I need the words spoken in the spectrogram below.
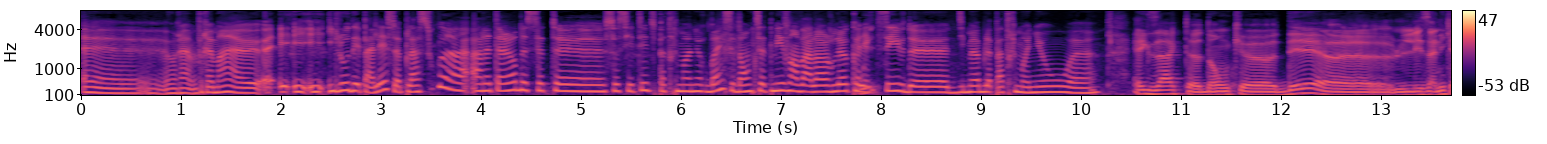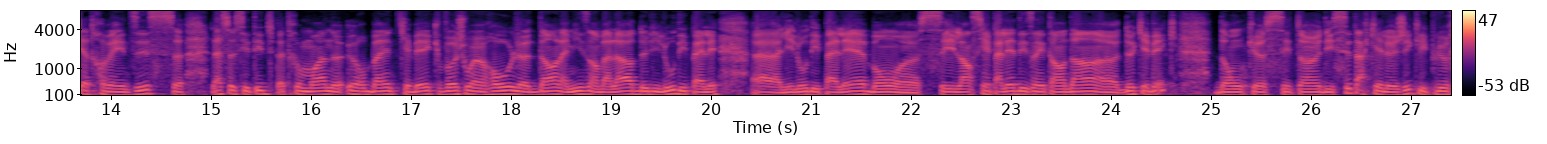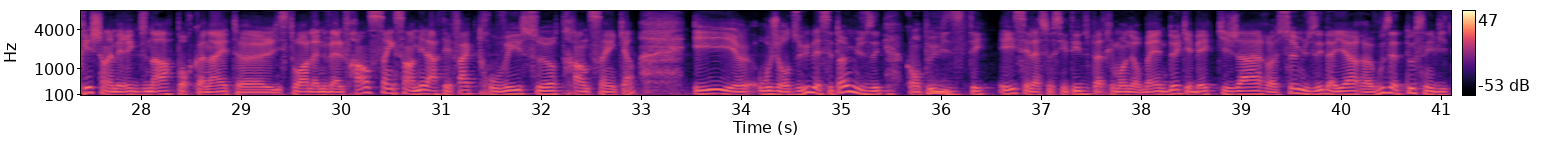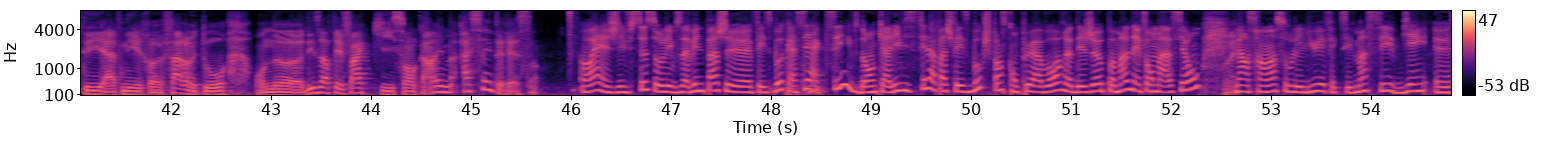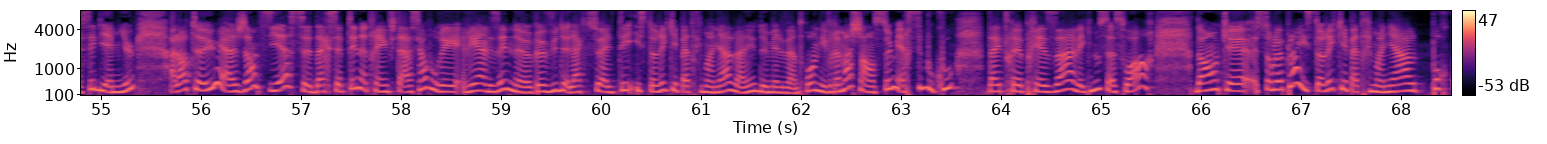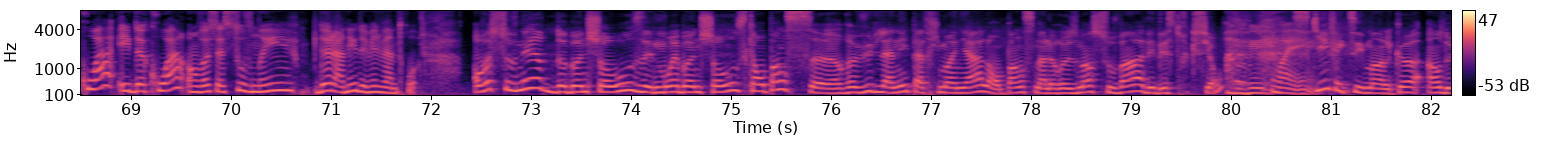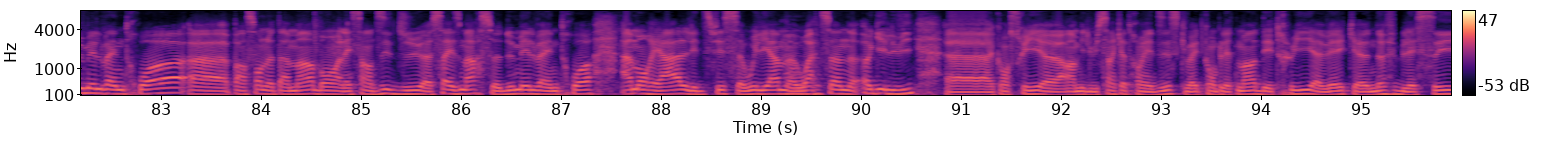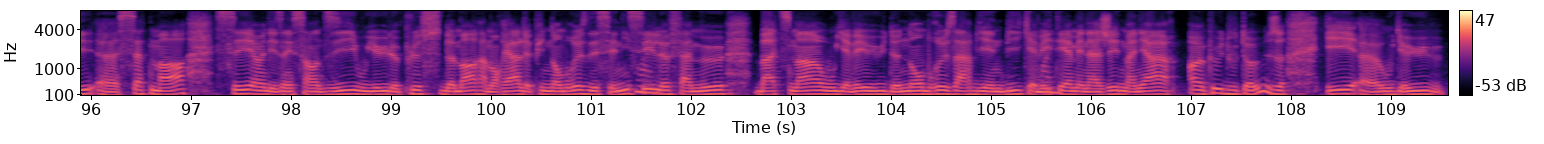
Euh, vra- vraiment, euh, et, et- et Îlot des Palais se place où à, à l'intérieur de cette euh, société du patrimoine urbain? C'est donc cette mise en valeur-là collective de, d'immeubles patrimoniaux. euh, Exact. Donc, euh, dès euh, les années 90, euh, la Société du patrimoine urbain de Québec va jouer un rôle dans la mise en valeur de l'îlot des Palais. Euh, l'îlot des Palais, bon, euh, c'est l'ancien palais des intendants euh, de Québec. Donc, euh, c'est un des sites archéologiques les plus riches en Amérique du Nord pour connaître euh, l'histoire de la Nouvelle-France. 500 000 artefacts trouvés sur 35 ans. Et euh, aujourd'hui, ben, c'est un musée qu'on peut visiter. Et c'est la Société du patrimoine urbain de Québec qui gère euh, ce musée. D'ailleurs, vous êtes tous invités à venir euh, faire un tour. On a des artefacts qui sont quand même assez intéressants. Ouais, j'ai vu ça sur les. Vous avez une page euh, Facebook assez active, donc allez visiter la page Facebook. Je pense qu'on peut avoir euh, déjà pas mal d'informations, Ouais. mais en se rendant sur les lieux, effectivement, c'est bien, euh, c'est bien mieux. Alors, tu as eu la gentillesse d'accepter notre invitation pour ré- réaliser une revue de l'actualité historique et patrimoniale de l'année 2023. On est vraiment chanceux. Merci beaucoup d'être présent avec nous ce soir. Donc, euh, sur le plan historique et patrimonial, pourquoi et de quoi on va se souvenir de l'année 2023? On va se souvenir de bonnes choses et de moins bonnes choses. Quand on pense euh, revue de l'année patrimoniale, on pense malheureusement souvent à des destructions. Ouais. Ce qui est effectivement le cas en 2023. Euh, pensons notamment bon, à l'incendie du euh, 16 mars 2023 à Montréal, l'édifice William Watson Ogilvy, euh, construit euh, en 1890, qui va être complètement détruit avec euh, neuf blessés, euh, sept morts. C'est un des incendies où il y a eu le plus de morts à Montréal depuis de nombreuses décennies. C'est Ouais. le fameux bâtiment où il y avait eu de nombreux Airbnb qui avaient Ouais. été aménagés de manière un peu douteuse et euh, où il y a eu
